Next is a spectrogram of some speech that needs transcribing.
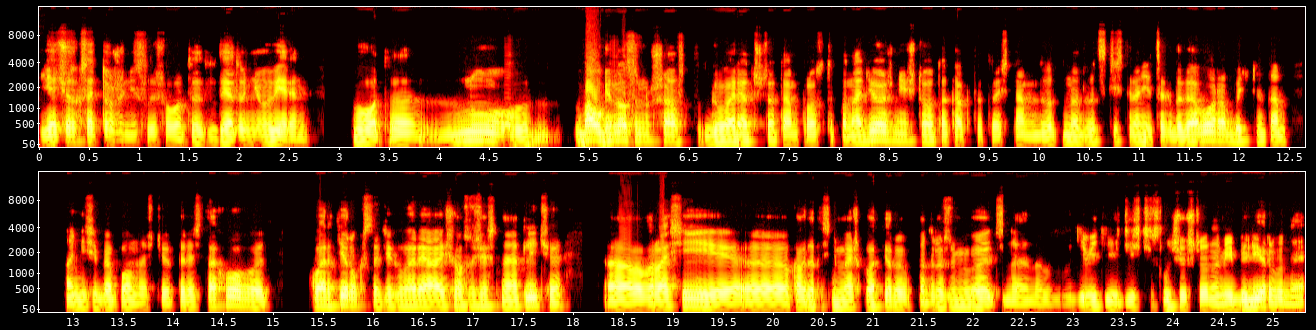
Я что-то, кстати, тоже не слышал. Вот я тут не уверен. Вот. Э, ну, Баугеносеншафт говорят, что там просто понадежнее что-то как-то. То есть там на 20 страницах договор обычно там они себя полностью перестраховывают. Квартиру, кстати говоря, еще существенное отличие. Э, в России, э, когда ты снимаешь квартиру, подразумевается, наверное, в 9 из 10 случаев, что она мебелированная,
